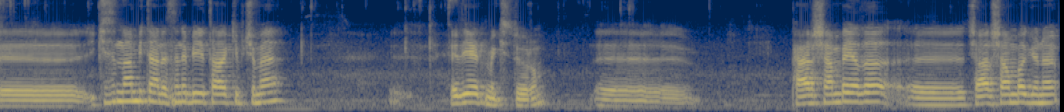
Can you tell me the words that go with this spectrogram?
E, ikisinden bir tanesini bir takipçime e, hediye etmek istiyorum. E, Perşembe ya da e, çarşamba günü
